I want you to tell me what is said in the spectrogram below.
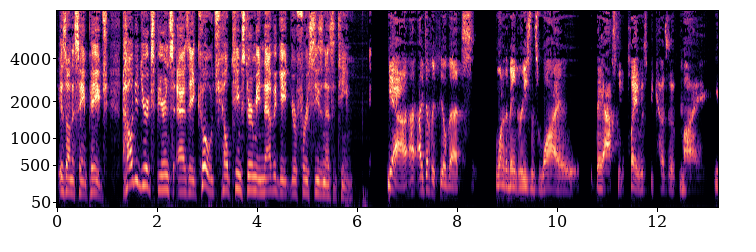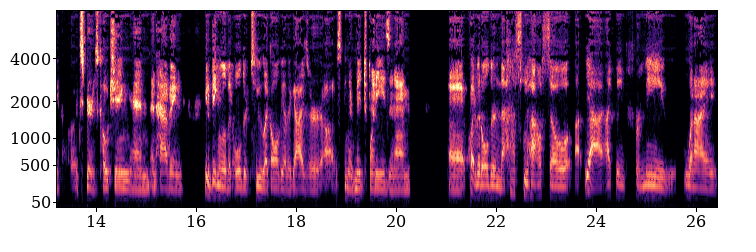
is on the same page. How did your experience as a coach help Team Sturmay navigate your first season as a team? Yeah, I, I definitely feel that one of the main reasons why they asked me to play was because of my, you know, experience coaching and, and having, you know, being a little bit older too. Like all the other guys are uh, in their mid twenties and I'm, uh, quite a bit older than that now. So uh, yeah, I think for me, when I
